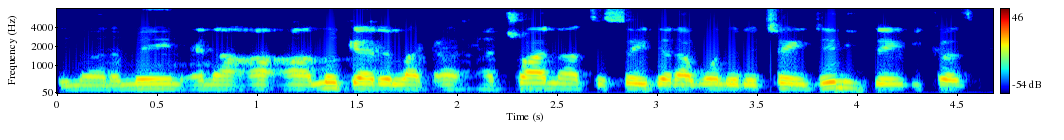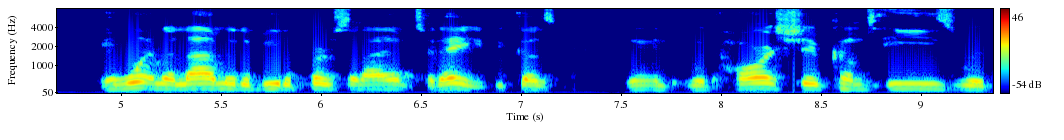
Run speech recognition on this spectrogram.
You know what I mean? And I, I, I look at it like I, I, try not to say that I wanted to change anything because it wouldn't allow me to be the person I am today. Because when, with hardship comes ease, with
